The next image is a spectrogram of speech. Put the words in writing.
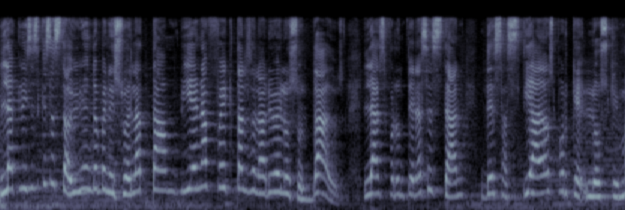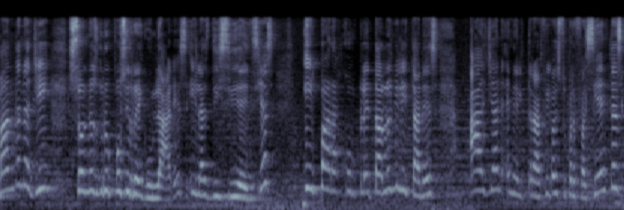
La crisis que se está viviendo en Venezuela también afecta al salario de los soldados. Las fronteras están desastiadas porque los que mandan allí son los grupos irregulares y las disidencias y para completar los militares hallan en el tráfico de estupefacientes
